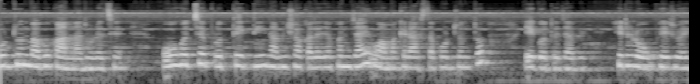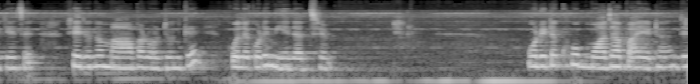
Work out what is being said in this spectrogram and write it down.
অর্জুন বাবু কান্না জুড়েছে ও হচ্ছে প্রত্যেক দিন আমি সকালে যখন যাই, ও আমাকে রাস্তা পর্যন্ত এগোতে যাবে। সেটার অভ্যেস হয়ে গিয়েছে। সেই জন্য মা আবার অর্জুনকে কোলে করে নিয়ে যাচ্ছে। ওর এটা খুব মজা পায় এটা, যে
